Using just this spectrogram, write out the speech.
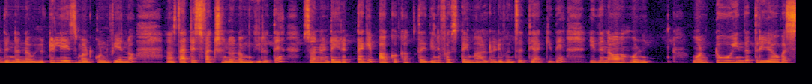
ಅದನ್ನು ನಾವು ಯುಟಿಲೈಸ್ ಮಾಡ್ಕೊಂಡ್ವಿ ಅನ್ನೋ ಸ್ಯಾಟಿಸ್ಫ್ಯಾಕ್ಷನು ನಮಗಿರುತ್ತೆ. ಸೊ ನಾನು ಡೈರೆಕ್ಟಾಗಿ ಪಾಕಕ್ಕೆ ಹಾಕ್ತಾಯಿದ್ದೀನಿ ಫಸ್ಟ್ ಟೈಮ್ ಆಲ್ರೆಡಿ ಒಂದು ಸತಿ ಹಾಕಿದೆ. ಇದನ್ನು ಒನ್ ಒನ್ ಟೂ ಇಂದ ತ್ರೀ ಅವರ್ಸ್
